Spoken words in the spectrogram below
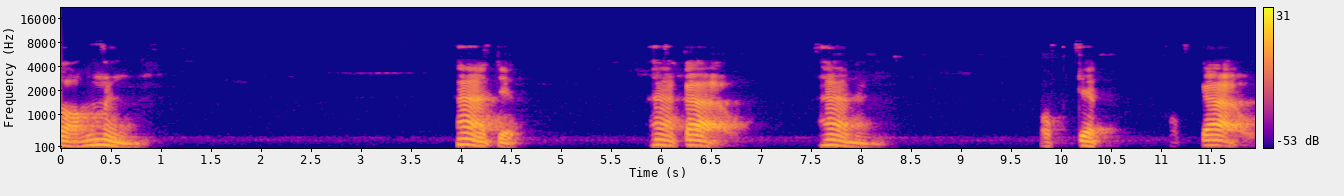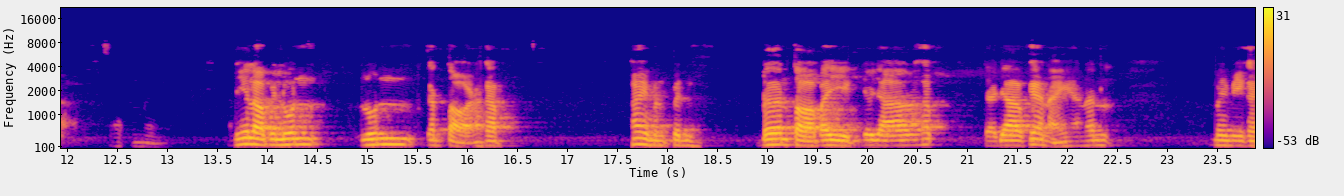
สองหนึ่งห้าเจ็ดห้าเก้าห้าหนึ่งหกเจ็ดหกเก้าหกหนึ่งอันนี้เราไปลุ้นลุ้นกันต่อนะครับ ให้มันเป็นเดินต่อไปอีกยาวๆนะครับ จะยาวแค่ไหนอันนั้นไม่มีใคร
